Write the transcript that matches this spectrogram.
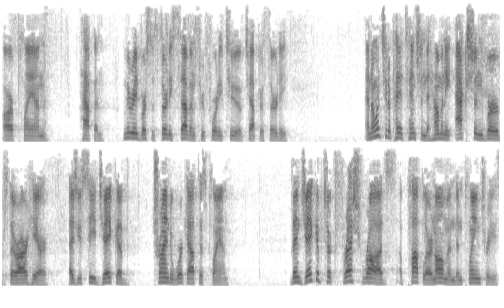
our plan happen. Let me read verses 37 through 42 of chapter 30. And I want you to pay attention to how many action verbs there are here as you see Jacob trying to work out this plan. Then Jacob took fresh rods of poplar and almond and plane trees,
